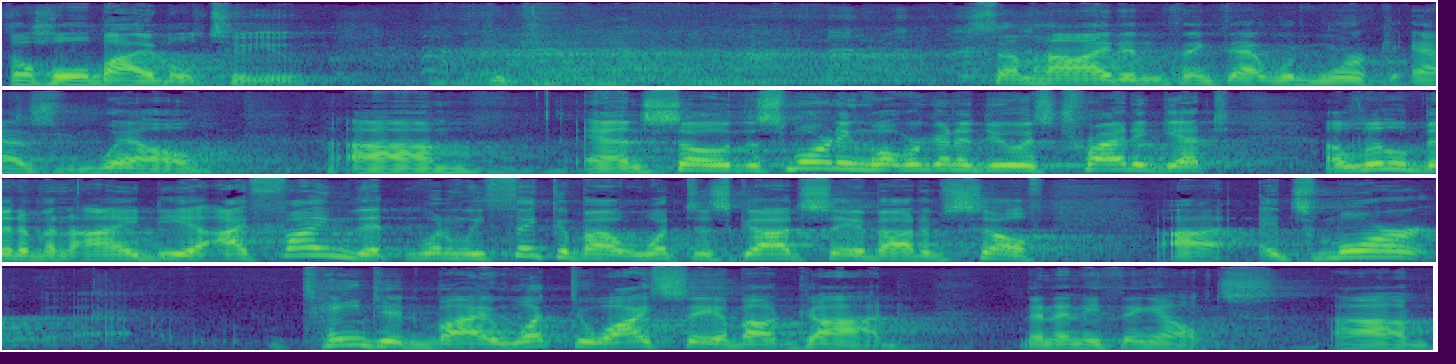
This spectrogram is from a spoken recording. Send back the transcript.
the whole Bible to you. Somehow I didn't think that would work as well. Um, and so this morning, what we're going to do is try to get a little bit of an idea. I find that when we think about what does God say about himself, uh, it's more tainted by what do I say about God than anything else. Um,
